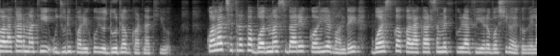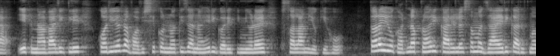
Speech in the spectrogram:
कलाकारमाथि उजुरी परेको यो दुर्लभ घटना थियो। कला क्षेत्रका बदमासीबारे करियर भन्दै वयस्क कलाकार समेत पीडा पिएर बसिरहेको बेला एक नाबालिगले करियर र भविष्यको नतिजा नहेरी गरेकी निर्णय सलाम योग्य हो। तर यो घटना प्रहरी कार्यालयसम्म जाहेरीका रूपमा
